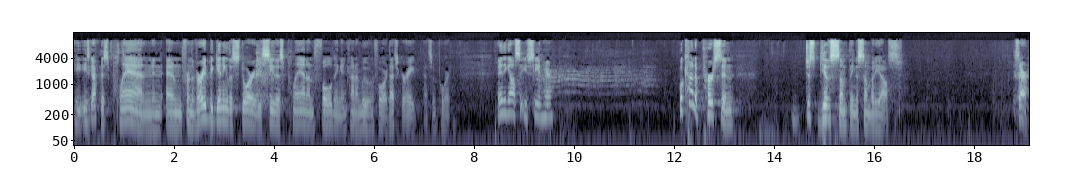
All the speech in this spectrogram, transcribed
He, he's got this plan, and, and from the very beginning of the story, we see this plan unfolding and kind of moving forward. That's great. That's important. Anything else that you see in here? What kind of person just gives something to somebody else? Sarah.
